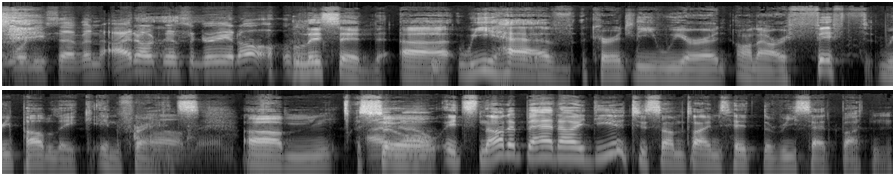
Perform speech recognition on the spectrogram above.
forty seven. I don't disagree at all. Listen, uh, we have currently we are on our fifth republic in France. Oh, um, so it's not a bad idea to sometimes hit the reset button.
